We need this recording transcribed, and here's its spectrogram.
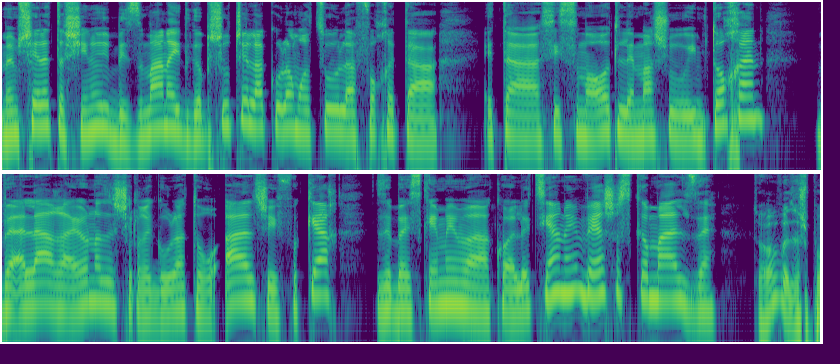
ממשלת השינוי בזמן ההתגבשות שלה, כולם רצו להפוך את, ה, את הסיסמאות למשהו עם תוכן, ועלה הרעיון הזה של רגולטור על שיפקח, זה בהסכמים הקואליציוניים, ויש הסכמה על זה. טוב, אז יש פה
